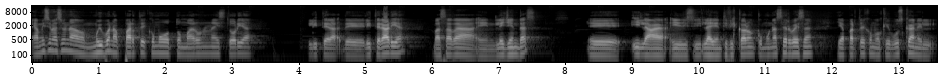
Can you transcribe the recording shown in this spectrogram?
a mí se me hace una muy buena parte cómo tomaron una historia litera- de, literaria basada en leyendas eh, y, la, y la identificaron como una cerveza y aparte como que buscan el,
